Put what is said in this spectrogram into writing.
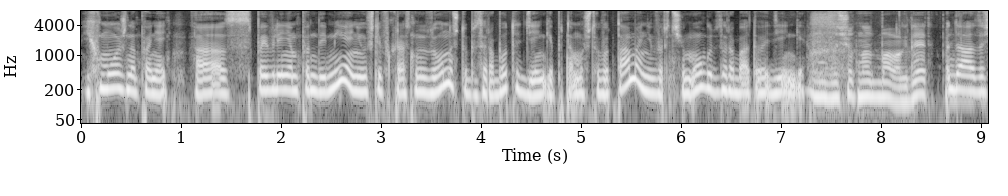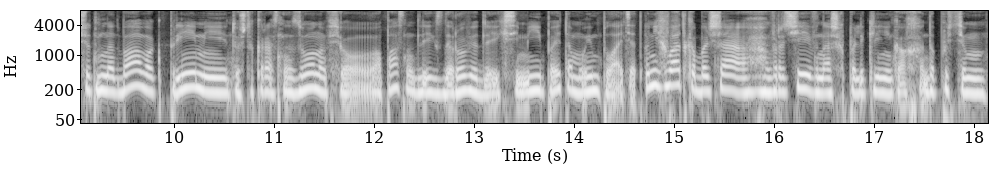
Их можно понять. А с появлением пандемии они ушли в красную зону, чтобы заработать деньги, потому что вот там они, врачи, могут зарабатывать деньги. Ну, за счет надбавок, да? Да, за счет надбавок, премии, то, что красная зона, все опасно для их здоровья, для их семьи, поэтому им платят платят. Нехватка большая врачей в наших поликлиниках. Допустим,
